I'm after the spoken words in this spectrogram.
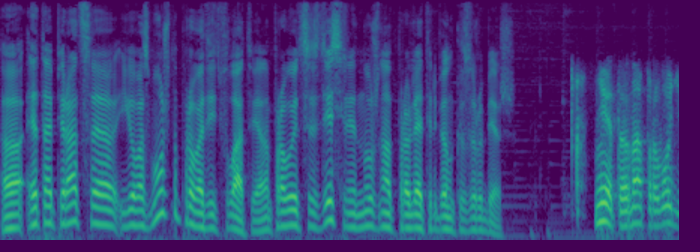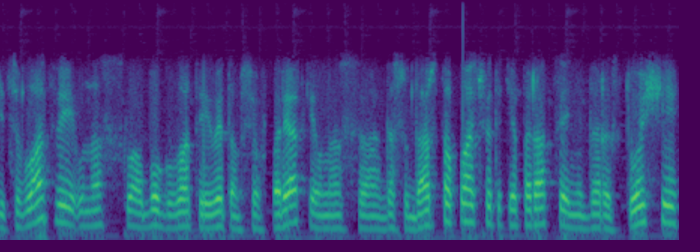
А, эта операция, ее возможно проводить в Латвии? Она проводится здесь или нужно отправлять ребенка за рубеж? Нет, она проводится в Латвии. У нас, слава богу, в Латвии в этом все в порядке. У нас а, государство оплачивает эти операции, они дорогостоящие.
